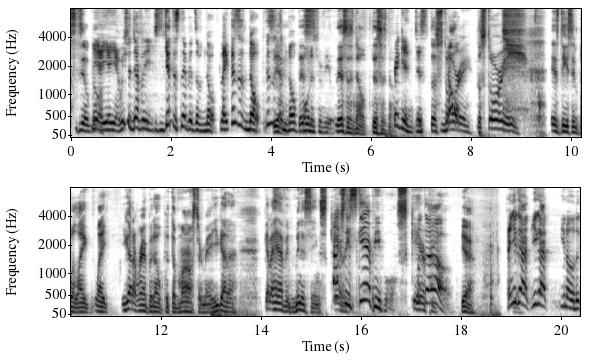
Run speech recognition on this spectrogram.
still going. Yeah, yeah, yeah. We should definitely get the snippets of Nope. Like this is Nope. This is Yeah, the Nope this- bonus review. This is Nope. This is no. Freaking just The story. The story is decent, but like like you gotta ramp it up with the monster, man. You gotta gotta have it menacing, scary, Actually scare people. scare What the people. hell? Yeah. And you got you got you know the,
